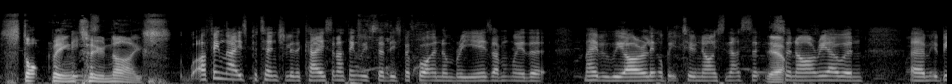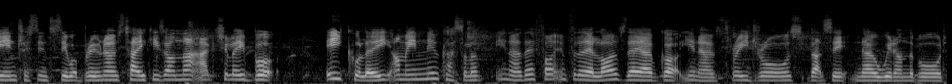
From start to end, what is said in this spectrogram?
Stop being Being- too nice. I think that is potentially the case, and I think we've said this for quite a number of years, haven't we? That maybe we are a little bit too nice in that s- Yeah. scenario, and um, it'd be interesting to see what Bruno's take is on that, actually. But equally, I mean, Newcastle, have, you know, they're fighting for their lives. They have got, you know, three draws. That's it. No win on the board.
